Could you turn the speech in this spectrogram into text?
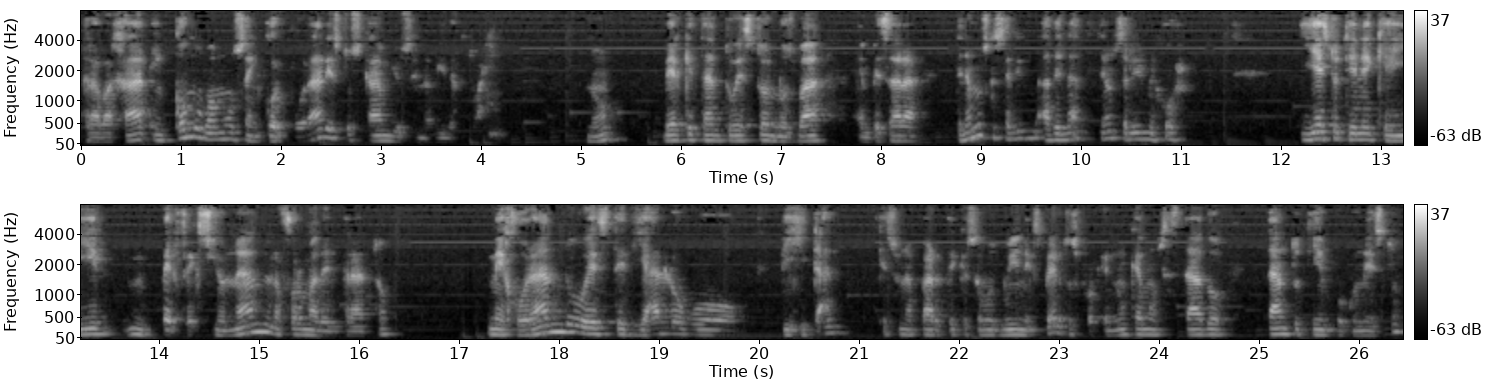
trabajar en cómo vamos a incorporar estos cambios en la vida actual, ¿no? Ver qué tanto esto nos va a empezar a... Tenemos que salir adelante, tenemos que salir mejor. Y esto tiene que ir perfeccionando la forma del trato, mejorando este diálogo digital, que es una parte que somos muy inexpertos porque nunca hemos estado tanto tiempo con esto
